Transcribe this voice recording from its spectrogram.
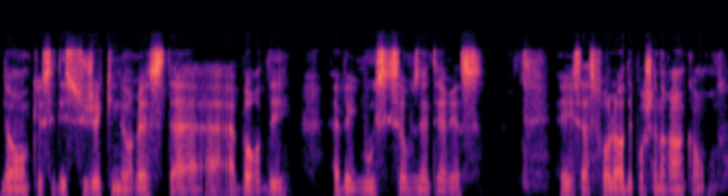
Donc, c'est des sujets qui nous restent à, aborder avec vous si ça vous intéresse. Et ça se fera lors des prochaines rencontres.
